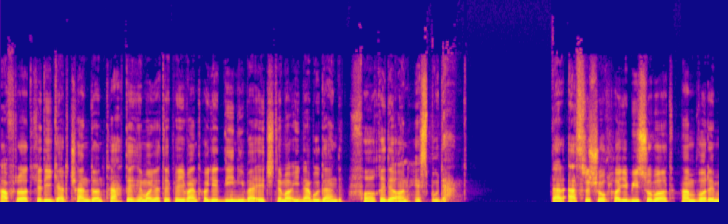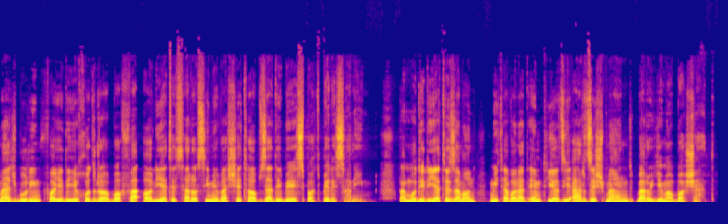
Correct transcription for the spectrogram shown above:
افراد که دیگر چندان تحت حمایت پیوندهای دینی و اجتماعی نبودند فاقد آن حس بودند. در عصر شغلهای بی ثبات همواره مجبوریم فایده خود را با فعالیت سراسیمه و شتاب زده به اثبات برسانیم و مدیریت زمان می تواند امتیازی ارزشمند برای ما باشد.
